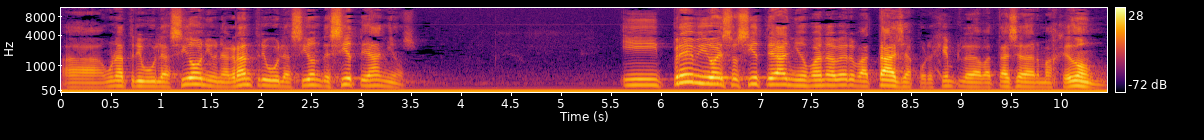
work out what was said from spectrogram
a una tribulación y una gran tribulación de siete años. Y previo a esos siete años van a haber batallas, por ejemplo la batalla de Armagedón.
